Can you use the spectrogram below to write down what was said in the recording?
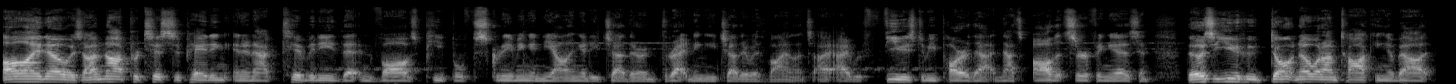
all I know is I'm not participating in an activity that involves people screaming and yelling at each other and threatening each other with violence. I, I refuse to be part of that, and that's all that surfing is. And those of you who don't know what I'm talking about,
